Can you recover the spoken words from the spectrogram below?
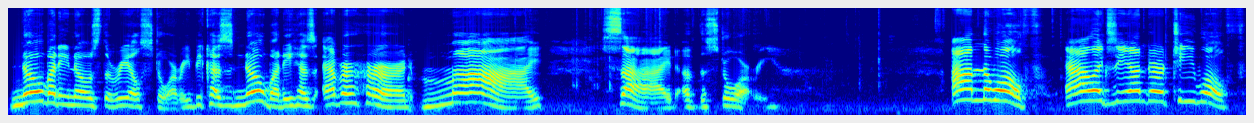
Nobody knows the real story because nobody has ever heard my side of the story. I'm the wolf, Alexander T. Wolf.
